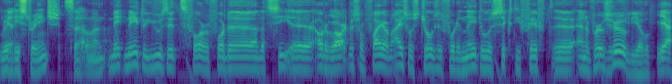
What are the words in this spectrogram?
Really strange. So Na- NATO used it for for the let's see, uh, Out of Yeah. Darkness from Fire and Ice was chosen for the NATO 65th uh, anniversary video. yeah,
